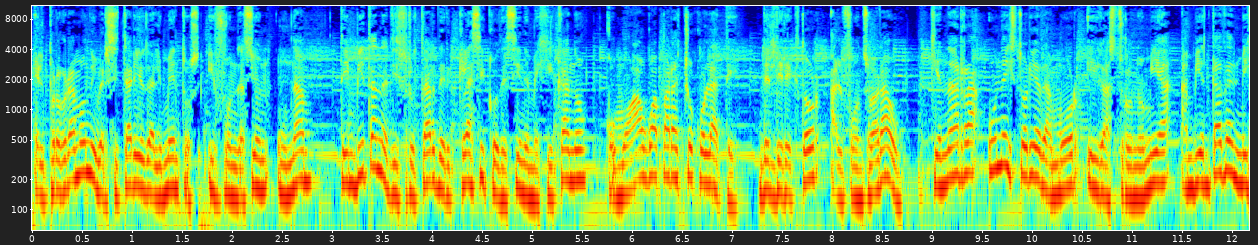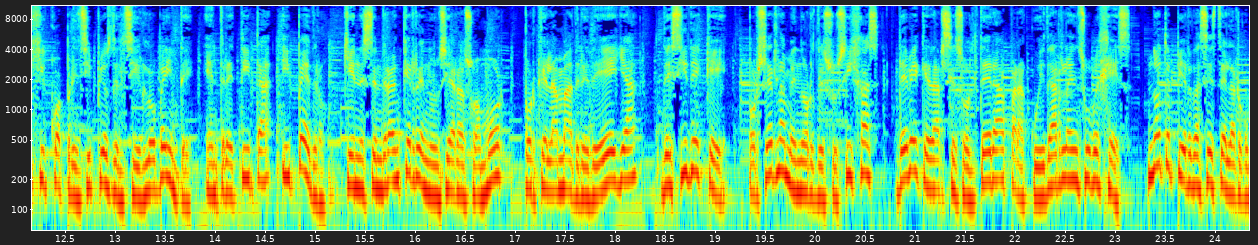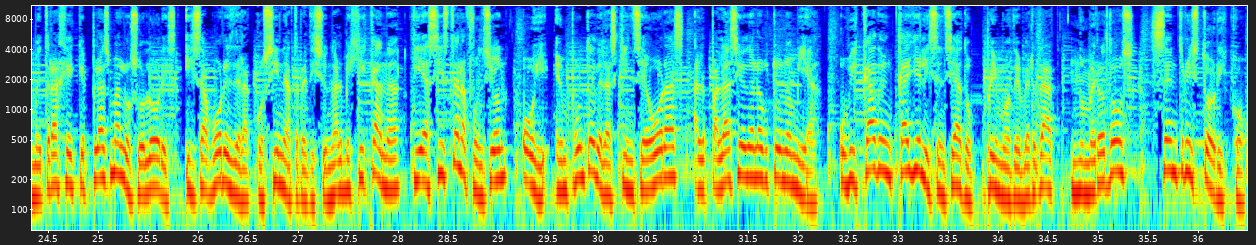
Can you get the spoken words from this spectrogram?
El Programa Universitario de Alimentos y Fundación UNAM te invitan a disfrutar del clásico de cine mexicano como Agua para Chocolate, del director Alfonso Arau, quien narra una historia de amor y gastronomía ambientada en México a principios del siglo XX, entre Tita y Pedro, quienes tendrán que renunciar a su amor porque la madre de ella decide que, por ser la menor de sus hijas, debe quedarse soltera para cuidarla en su vejez. No te pierdas este largometraje que plasma los olores y sabores de la cocina tradicional mexicana y asiste a la función hoy en punto de las 15 horas al Palacio de la Autonomía, ubicado en calle Licenciado Primo de Verdad, número 2, Centro Histórico.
